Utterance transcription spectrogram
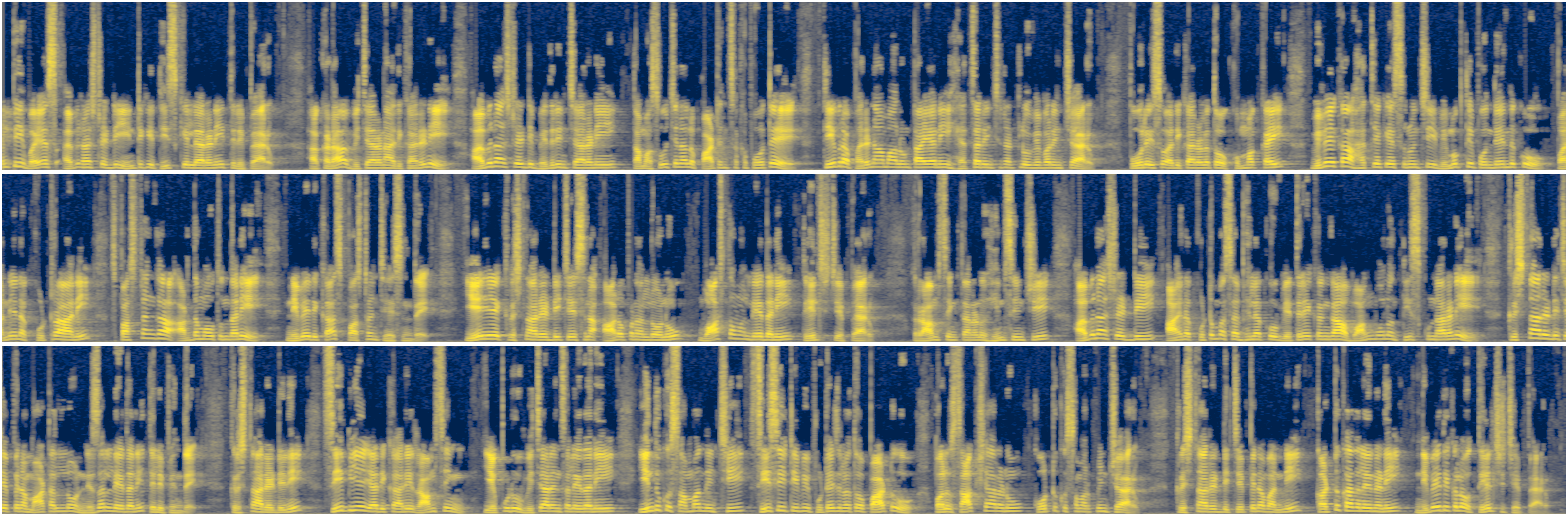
MP YS Avinash Reddy ఇంటికి తీసుకెళ్ళారని తెలిపారు. అక్కడ విచారణాధికారిని అవినాష్ రెడ్డి బెదిరించారని తమ సూచనలు పాటించకపోతే తీవ్ర పరిణామాలుంటాయని హెచ్చరించినట్లు వివరించారు. పోలీసు అధికారులతో కుమ్మక్కై వివేక హత్య కేసు నుంచి విముక్తి పొందేందుకు పన్నిన కుట్ర అని స్పష్టంగా అర్థమవుతుందని నివేదిక స్పష్టం చేసింది. ఏఏ కృష్ణారెడ్డి చేసిన ఆరోపణల్లోనూ వాస్తవం లేదని తేల్చి చెప్పారు. రామ్ సింగ్ తనను హింసించి అవినాష్ రెడ్డి ఆయన కుటుంబ సభ్యులకు వ్యతిరేకంగా వాంగ్మూలం తీసుకున్నారని కృష్ణారెడ్డి చెప్పిన మాటల్లో నిజం లేదని తెలిపింది. కృష్ణారెడ్డిని సిబిఐ అధికారి రామ్ సింగ్ ఎప్పుడూ విచారించలేదని ఇందుకు సంబంధించి సీసీటీవీ ఫుటేజ్లతో పాటు పలు సాక్ష్యాలను కోర్టుకు సమర్పించారు. కృష్ణారెడ్డి చెప్పినవన్నీ కట్టుకదలేనని నివేదికలో తేల్చి చెప్పారు.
